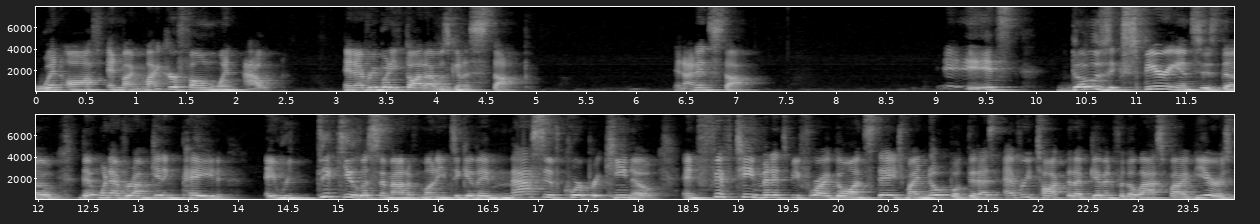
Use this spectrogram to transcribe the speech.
went off and my microphone went out, and everybody thought I was going to stop and I didn't stop. It's those experiences, though, that whenever I'm getting paid a ridiculous amount of money to give a massive corporate keynote, and 15 minutes before I go on stage, my notebook that has every talk that I've given for the last five years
